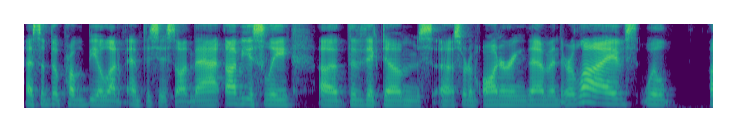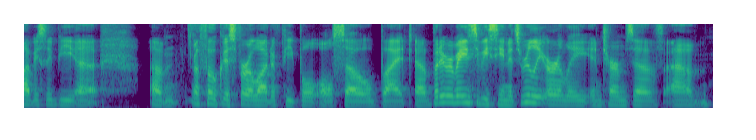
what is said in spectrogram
Uh, so there'll probably be a lot of emphasis on that. Obviously, uh, the victims, uh, sort of honoring them and their lives, will obviously be a um, a focus for a lot of people also, but uh, but it remains to be seen. It's really early in terms of um,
